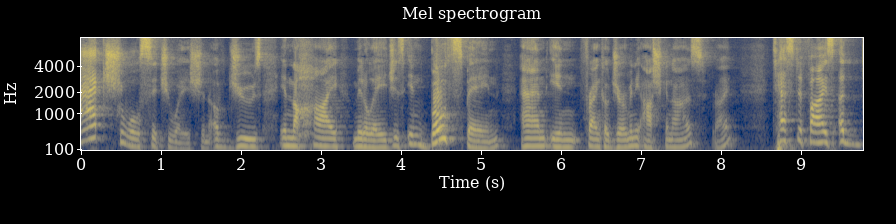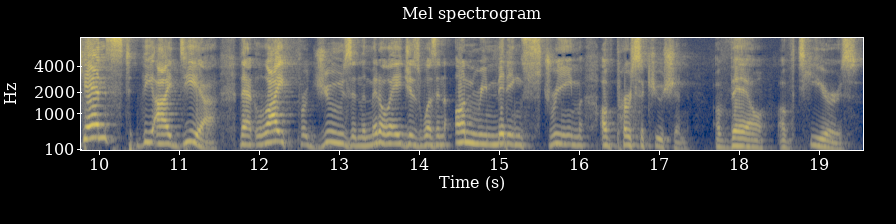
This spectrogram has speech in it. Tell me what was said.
actual situation of Jews in the high Middle Ages in both Spain and in Franco Germany, Ashkenaz, right? Testifies against the idea that life for Jews in the Middle Ages was an unremitting stream of persecution, a vale of tears.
